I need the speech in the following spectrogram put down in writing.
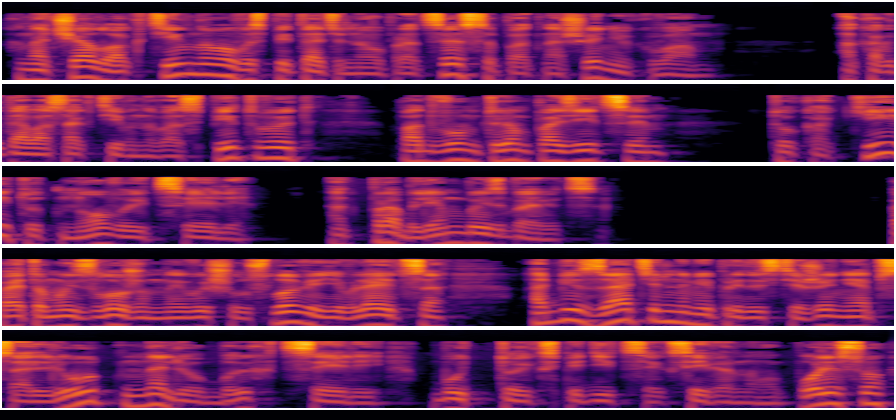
к началу активного воспитательного процесса по отношению к вам. А когда вас активно воспитывают по двум-трем позициям, то какие тут новые цели? От проблем бы избавиться. Поэтому изложенные выше условия являются обязательными при достижении абсолютно любых целей, будь то экспедиция к Северному полюсу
